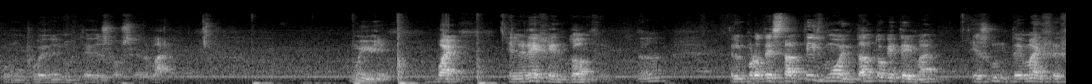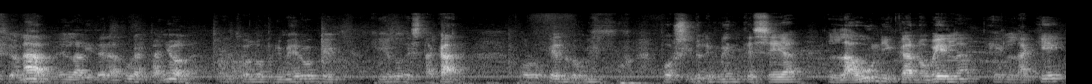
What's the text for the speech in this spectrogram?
como pueden ustedes observar. Muy bien. Bueno, el hereje entonces. El protestantismo, en tanto que tema, es un tema excepcional en la literatura española. Esto es lo primero que quiero destacar, o lo que es lo mismo posiblemente sea la única novela en la que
